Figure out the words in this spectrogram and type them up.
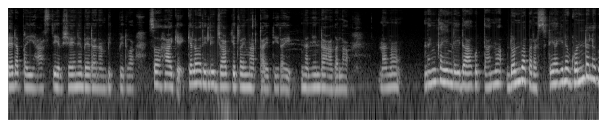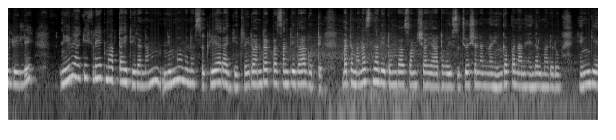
ಬೇಡಪ್ಪ, ಈ ಆಸ್ತಿಯ ವಿಷಯನೇ ಬೇಡ, ನಾನು ಬಿಟ್ಬಿಡುವ ಸೊ ಹಾಗೆ, ಕೆಲವರು ಇಲ್ಲಿ ಜಾಬ್ಗೆ ಟ್ರೈ ಮಾಡ್ತಾ ಇದ್ದೀರಾ? ನನ್ನಿಂದ ಆಗಲ್ಲ. ನಾನು ನನ್ನ ಕೈಯಿಂದ ಇದು ಆಗುತ್ತಾ ಅನ್ನೋ ದ್ವಂದ್ವ ಪರಿಸ್ಥಿತಿ ಆಗಿನ ಗೊಂದಲಗಳು ಇಲ್ಲಿ ನೀವು ಯಾಕೆ ಕ್ರಿಯೇಟ್ ಮಾಡ್ತಾ ಇದ್ದೀರಾ? ನಮ್ಮ ನಿಮ್ಮ ಮನಸ್ಸು ಕ್ಲಿಯರ್ ಆಗಿದ್ದರೆ ಇದು ಹಂಡ್ರೆಡ್ ಪರ್ಸೆಂಟ್ ಇದು ಆಗುತ್ತೆ. ಬಟ್ ಮನಸ್ಸಿನಲ್ಲಿ ತುಂಬ ಸಂಶಯ ಅಥವಾ ಈ ಸಿಚುವೇಶನನ್ನು ಹೆಂಗಪ್ಪ ನಾನು ಹ್ಯಾಂಡಲ್ ಮಾಡೋದು? ಹೆಂಗೆ?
